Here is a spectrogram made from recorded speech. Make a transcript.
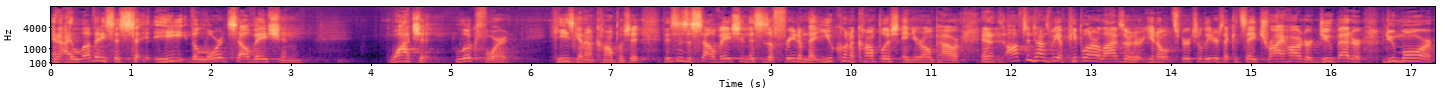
And I love that he says, he, the Lord's salvation, watch it, look for it. He's going to accomplish it. This is a salvation. This is a freedom that you couldn't accomplish in your own power. And oftentimes we have people in our lives or, you know, spiritual leaders that could say, try harder, do better, do more,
